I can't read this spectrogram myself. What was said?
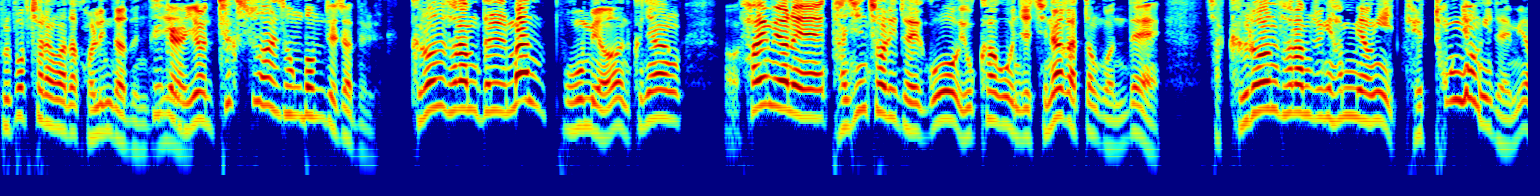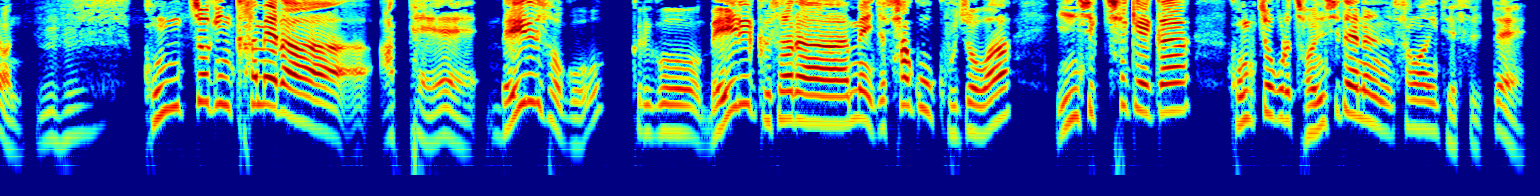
불법 촬영하다 걸린다든지. 그러니까 이런 특수한 성범죄자들. 그런 사람들만 보면 그냥 어, 사회면에 단신 처리되고 욕하고 이제 지나갔던 건데 자 그런 사람 중에 한 명이 대통령이 되면 공적인 카메라 앞에 매일 서고 그리고 매일 그 사람의 이제 사고 구조와 인식 체계가 공적으로 전시되는 상황이 됐을 때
